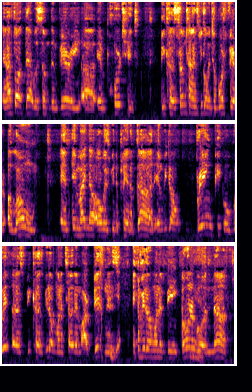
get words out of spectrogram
And I thought that was something very uh, important because sometimes we go into warfare alone and it might not always be the plan of God and we don't bring people with us because we don't want to tell them our business yeah. and we don't want to be vulnerable yeah. enough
